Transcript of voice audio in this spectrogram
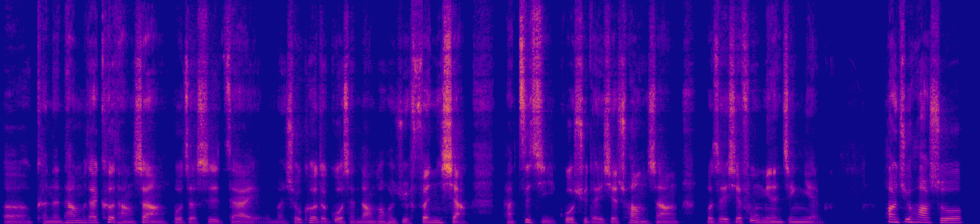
呃，可能他们在课堂上，或者是在我们修课的过程当中，会去分享他自己过去的一些创伤或者一些负面的经验。换句话说，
